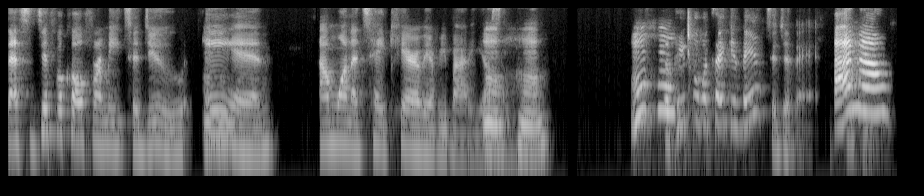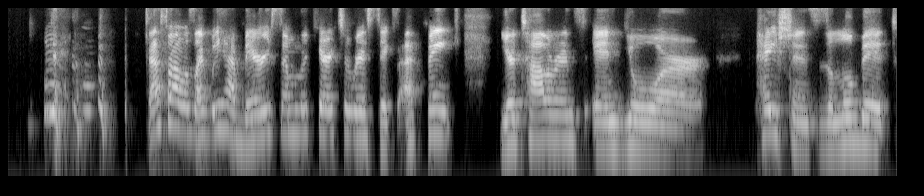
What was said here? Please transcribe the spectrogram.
that's difficult for me to do. Mm-hmm. And I want to take care of everybody else. Mm-hmm. Mm-hmm. So people will take advantage of that. I know. That's why I was like, we have very similar characteristics. I think your tolerance and your patience is a little bit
